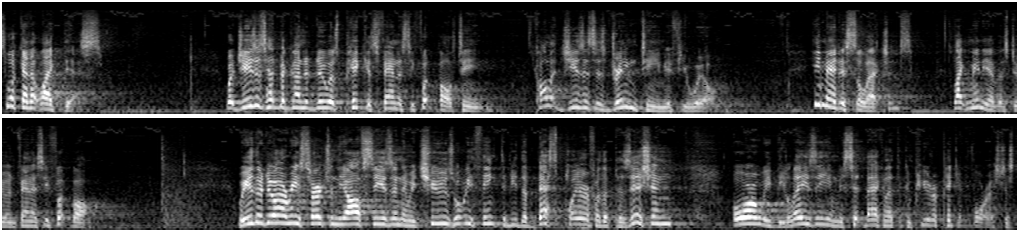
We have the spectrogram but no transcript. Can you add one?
Let's look at it like this. What Jesus had begun to do was pick his fantasy football team. Call it Jesus' dream team, if you will. He made his selections, like many of us do in fantasy football. We either do our research in the off season and we choose what we think to be the best player for the position, or we be lazy and we sit back and let the computer pick it for us, just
